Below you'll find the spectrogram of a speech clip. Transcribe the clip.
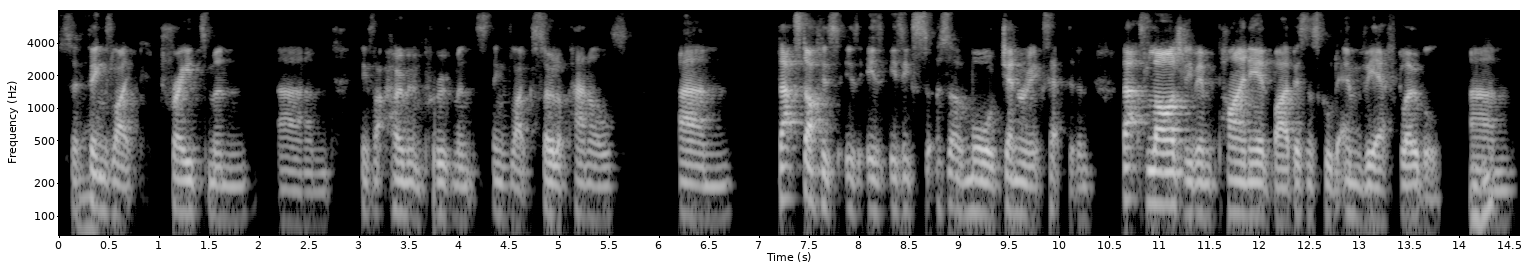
So yeah. things like tradesmen, um, things like home improvements, things like solar panels. Um, that stuff is, is, is, is, sort of more generally accepted. And that's largely been pioneered by a business called MVF Global. Mm-hmm. Um,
